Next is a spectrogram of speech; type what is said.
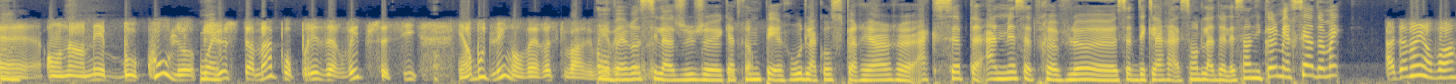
Euh, on en met beaucoup, là, Mm. Ouais. justement pour préserver tout ceci. Et en bout de ligne, on verra ce qui va arriver. On verra ça, si là. la juge euh, Catherine Perrault de la Cour supérieure euh, accepte, admet cette preuve-là, euh, cette déclaration de l'adolescent. Nicole, merci. À demain. À demain, au revoir.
